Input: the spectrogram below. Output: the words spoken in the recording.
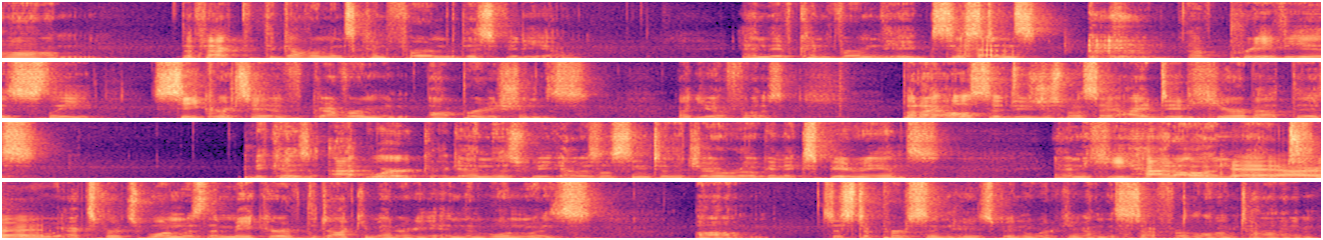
um, the fact that the government's confirmed this video, and they've confirmed the existence of previously secretive government operations about UFOs. But I also do just want to say I did hear about this because at work again this week I was listening to the Joe Rogan Experience, and he had on Okay, uh, two alright. experts. One was the maker of the documentary, and then one was um, just a person who's been working on this stuff for a long time,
